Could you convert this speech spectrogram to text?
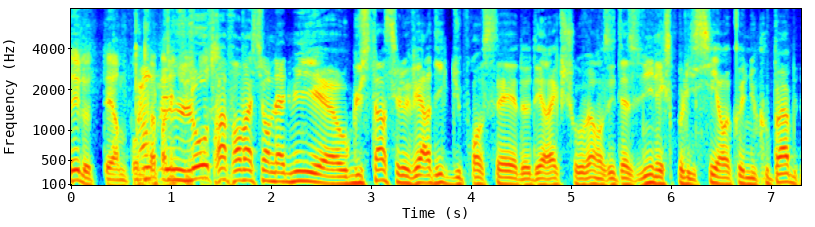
C'est le terme pour ne pas parler L'autre information de la nuit, euh, Augustin, c'est le verdict du procès de Derek Chauvin aux États-Unis. L'ex-policier est reconnu coupable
